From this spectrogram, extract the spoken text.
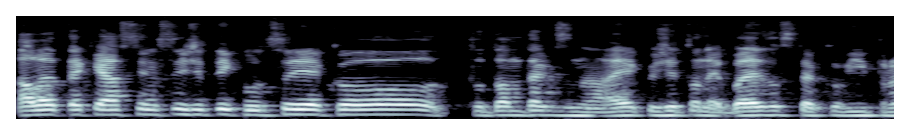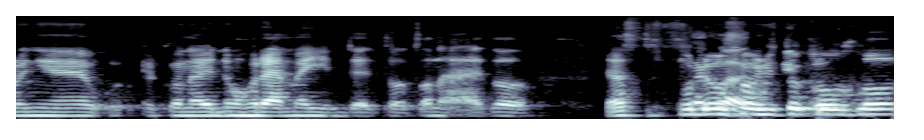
ale tak já si myslím, že ty kluci jako to tam tak zná, jako že to nebude zase takový pro ně, jako najednou hrajeme jinde, to, to ne, to, já furt doufám, že to kouzlo.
